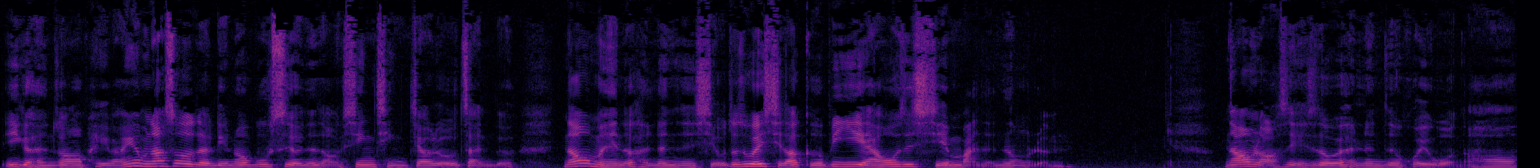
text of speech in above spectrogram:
一个很重要的陪伴。因为我们那时候的联络部是有那种心情交流站的，然后我每天都很认真写，我都是会写到隔壁页啊，或是写满的那种人。然后我们老师也是都会很认真回我，然后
